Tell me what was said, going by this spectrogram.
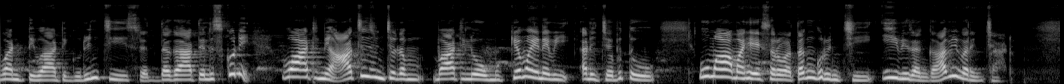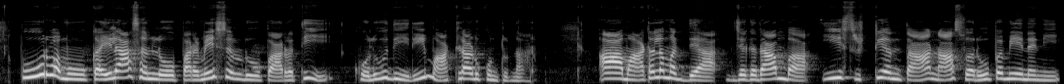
వంటి వాటి గురించి శ్రద్ధగా తెలుసుకుని వాటిని ఆచరించడం వాటిలో ముఖ్యమైనవి అని చెబుతూ ఉమామహేశ్వర వ్రతం గురించి ఈ విధంగా వివరించాడు. పూర్వము కైలాసంలో పరమేశ్వరుడు పార్వతి కొలువుదీరి మాట్లాడుకుంటున్నారు. ఆ మాటల మధ్య జగదాంబ ఈ సృష్టి అంతా నా స్వరూపమేనని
